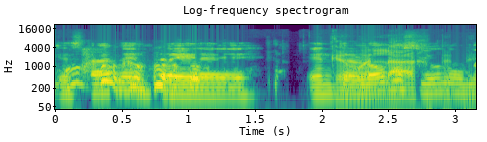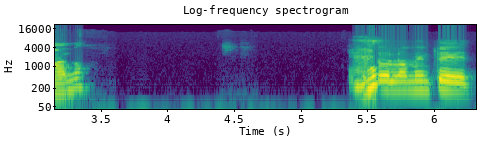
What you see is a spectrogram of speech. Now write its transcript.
Que ¿Cómo? están entre, entre lobos lag, y un Pepe. humano. ¿Cómo? Solamente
